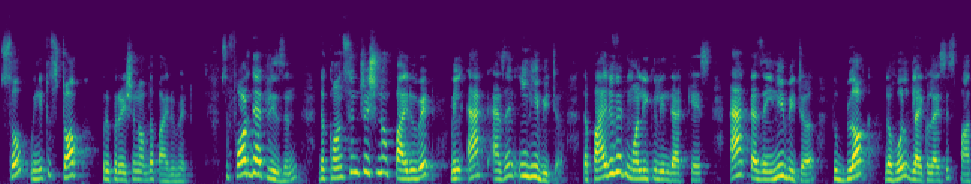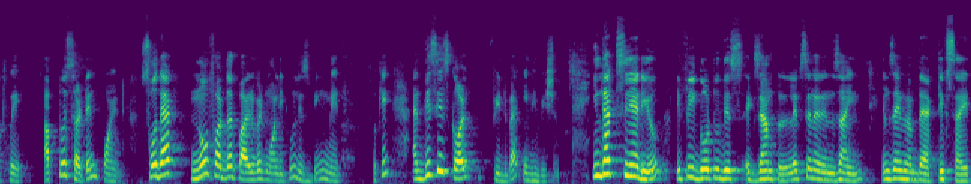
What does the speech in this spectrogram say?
so we need to stop preparation of the pyruvate. So for that reason, the concentration of pyruvate will act as an inhibitor. The pyruvate molecule in that case act as an inhibitor to block the whole glycolysis pathway up to a certain point so that no further pyruvate molecule is being made okay and this is called feedback inhibition in that scenario if we go to this example let's say an enzyme enzyme have the active site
